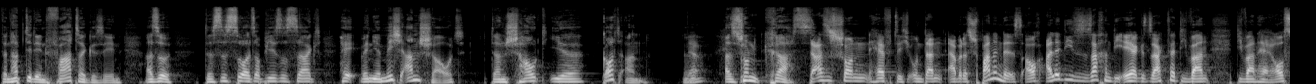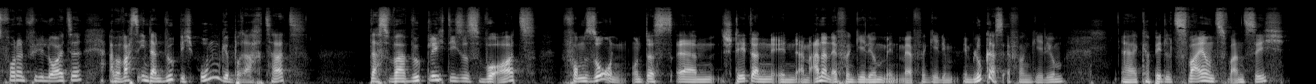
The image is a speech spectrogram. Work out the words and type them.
dann habt ihr den Vater gesehen. Also das ist so, als ob Jesus sagt, hey, wenn ihr mich anschaut, dann schaut ihr Gott an. Ne? Ja. Also schon krass. Das ist schon heftig. Und dann, aber das Spannende ist auch, alle diese Sachen, die er gesagt hat, die waren, die waren herausfordernd für die Leute. Aber was ihn dann wirklich umgebracht hat, das war wirklich dieses Wort vom Sohn. Und das ähm, steht dann in einem anderen Evangelium, im Evangelium, im Lukas-Evangelium, äh, Kapitel 22.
